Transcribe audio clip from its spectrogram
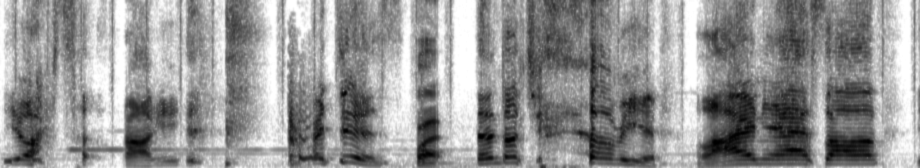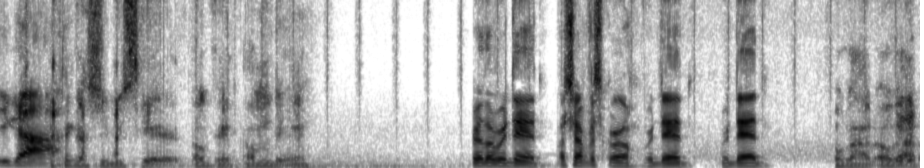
You are sus, Rocky. Cartoons. What? Then don't you over here lying your ass off. You got. I think I should be scared. Okay, I'm doing. Gorilla, we're dead. Watch out for squirrel. We're dead. We're dead. Oh god. Oh god.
